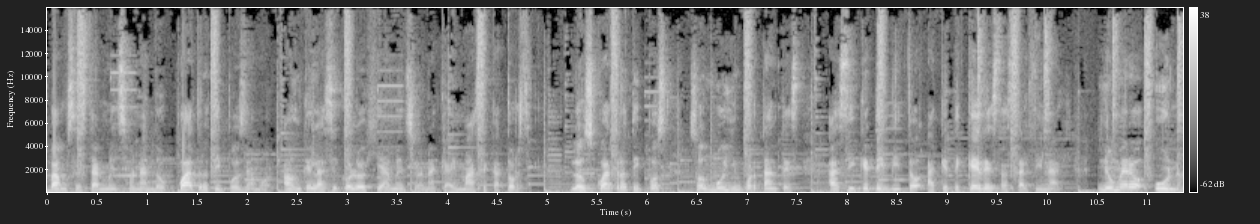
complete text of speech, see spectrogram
vamos a estar mencionando cuatro tipos de amor, aunque la psicología menciona que hay más de 14. Los cuatro tipos son muy importantes, así que te invito a que te quedes hasta el final. Número 1.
